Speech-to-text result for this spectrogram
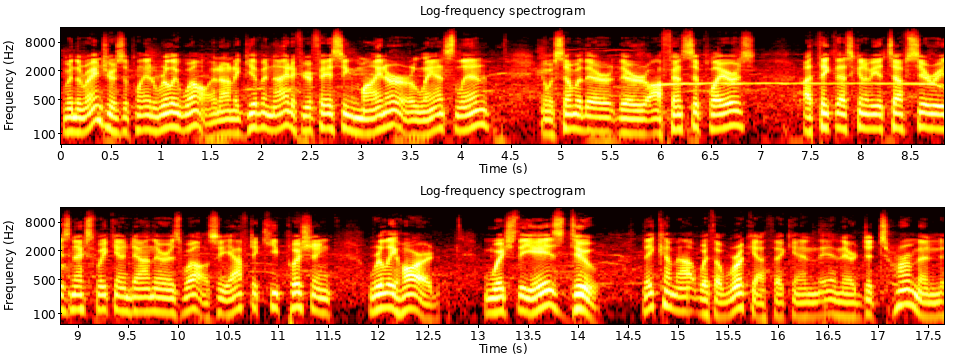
I mean, the Rangers are playing really well, and on a given night, if you're facing Minor or Lance Lynn, and with some of their their offensive players, I think that's going to be a tough series next weekend down there as well. So you have to keep pushing really hard, which the A's do. They come out with a work ethic and, and they're determined.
